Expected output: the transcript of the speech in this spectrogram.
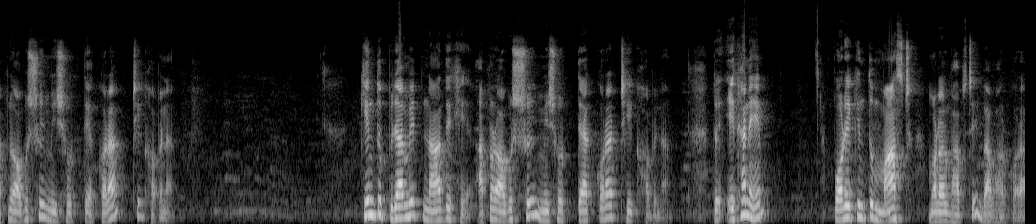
আপনি অবশ্যই মিশর ত্যাগ করা ঠিক হবে না। কিন্তু পিরামিড না দেখে আপনার অবশ্যই মিশর ত্যাগ করা ঠিক হবে না। তো এখানে পরে কিন্তু মাস্ট মডেল ভাবসটি ব্যবহার করা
